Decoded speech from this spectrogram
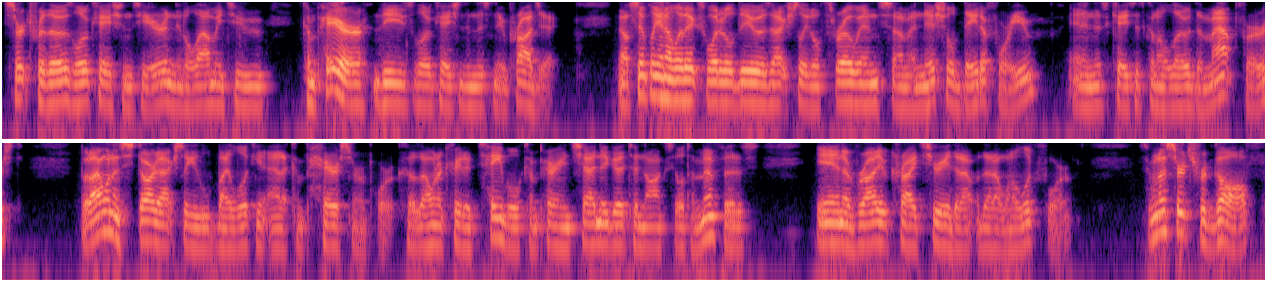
search for those locations here and it'll allow me to compare these locations in this new project. Now Simply Analytics, what it'll do is actually it'll throw in some initial data for you. And in this case, it's going to load the map first. But I want to start actually by looking at a comparison report because I want to create a table comparing Chattanooga to Knoxville to Memphis in a variety of criteria that I, that I want to look for. So I'm going to search for golf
